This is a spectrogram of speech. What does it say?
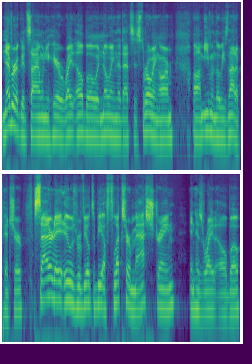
never a good sign when you hear right elbow and knowing that that's his throwing arm, um, even though he's not a pitcher. Saturday, it was revealed to be a flexor mass strain in his right elbow.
